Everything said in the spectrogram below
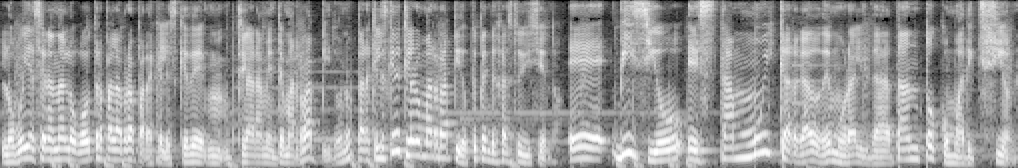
lo voy a hacer análogo a otra palabra para que les quede mm, claramente más rápido, ¿no? Para que les quede claro más rápido, ¿qué pendeja estoy diciendo? Eh, vicio está muy cargado de moralidad, tanto como adicción.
